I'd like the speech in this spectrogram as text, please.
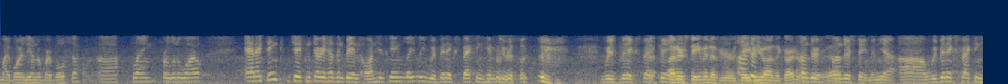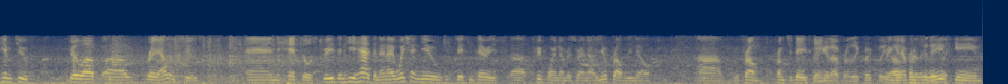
my boy Leandro Barbosa uh, playing for a little while, and I think Jason Terry hasn't been on his game lately. We've been expecting him to. we've been expecting Understatement of your Under- debut on the Garden under, Report, yeah. Understatement, yeah. Uh, we've been expecting him to fill up uh, Ray Allen's shoes and hit those threes, and he hasn't. And I wish I knew Jason Terry's uh, three-point numbers right now. You probably know um, from from today's Bring game. it up really quickly. Bring oh, it up from really today's quickly. game,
